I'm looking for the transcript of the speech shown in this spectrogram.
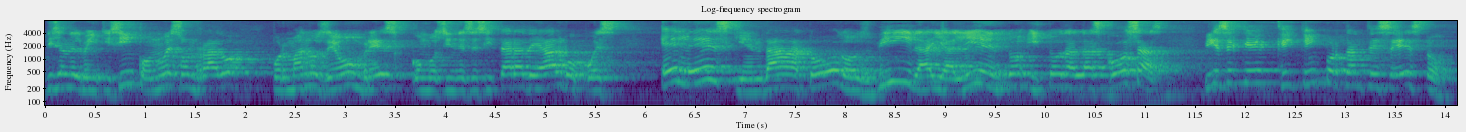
Dice en el 25, no es honrado por manos de hombres como si necesitara de algo, pues Él es quien da a todos vida y aliento y todas las cosas. Fíjese qué, qué, qué importante es esto.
